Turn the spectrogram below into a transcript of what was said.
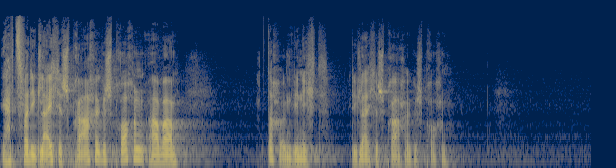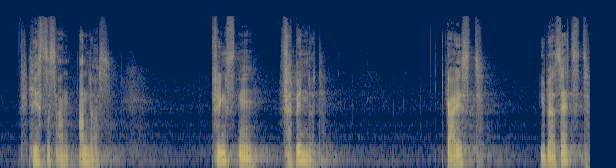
Ihr habt zwar die gleiche Sprache gesprochen, aber doch irgendwie nicht die gleiche Sprache gesprochen. Hier ist es anders. Pfingsten verbindet. Geist übersetzt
